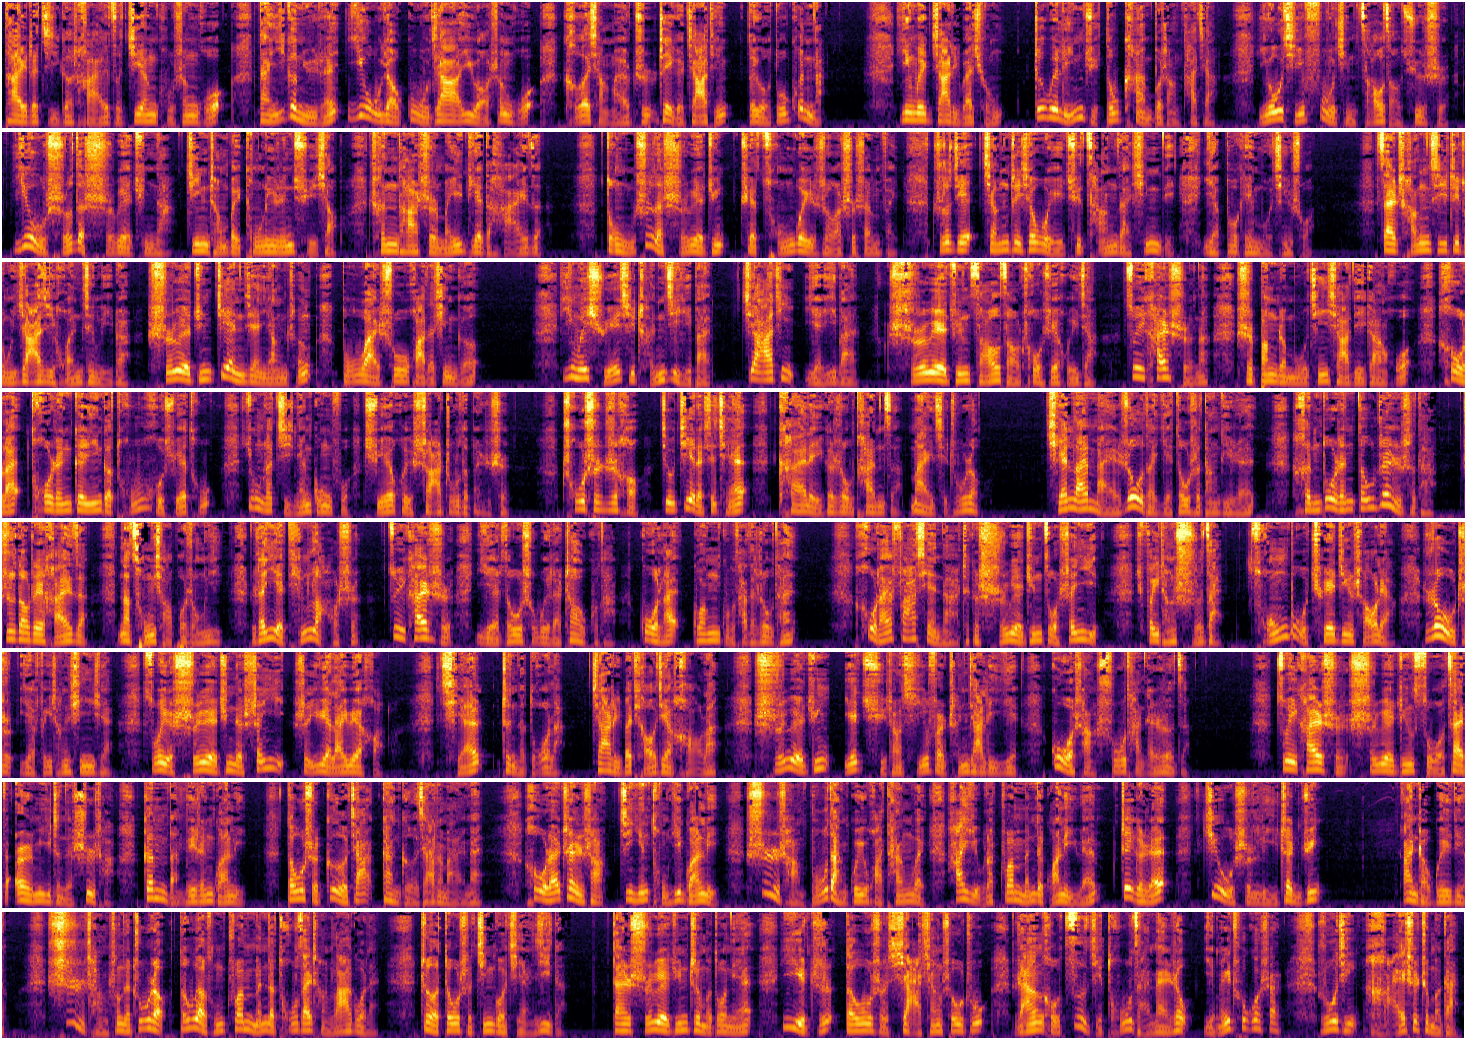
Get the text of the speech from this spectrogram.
带着几个孩子艰苦生活。但一个女人又要顾家又要生活，可想而知这个家庭得有多困难。因为家里边穷，周围邻居都看不上他家，尤其父亲早早去世，幼时的石月军呐，经常被同龄人取笑，称他是没爹的孩子。懂事的石月军却从未惹是生非，直接将这些委屈藏在心底，也不给母亲说。在长期这种压抑环境里边，石月军渐渐养成不爱说话的性格。因为学习成绩一般，家境也一般。石月军早早辍学回家，最开始呢是帮着母亲下地干活，后来托人跟一个屠户学徒，用了几年功夫学会杀猪的本事。出师之后，就借了些钱开了一个肉摊子，卖起猪肉。前来买肉的也都是当地人，很多人都认识他，知道这孩子那从小不容易，人也挺老实。最开始也都是为了照顾他，过来光顾他的肉摊。后来发现呢，这个石月军做生意非常实在，从不缺斤少两，肉质也非常新鲜，所以石月军的生意是越来越好，钱挣得多了，家里边条件好了，石月军也娶上媳妇儿，成家立业，过上舒坦的日子。最开始，石月军所在的二密镇的市场根本没人管理，都是各家干各家的买卖。后来镇上进行统一管理，市场不但规划摊位，还有了专门的管理员。这个人就是李振军。按照规定，市场上的猪肉都要从专门的屠宰场拉过来，这都是经过检疫的。但石月军这么多年一直都是下乡收猪，然后自己屠宰卖肉，也没出过事儿。如今还是这么干，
